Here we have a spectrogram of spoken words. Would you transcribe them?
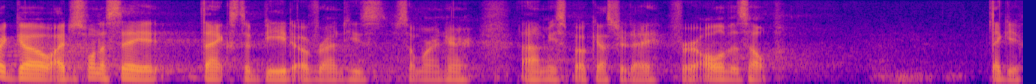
I go, I just want to say thanks to Bede Overend, he's somewhere in here, um, he spoke yesterday, for all of his help. Thank you.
